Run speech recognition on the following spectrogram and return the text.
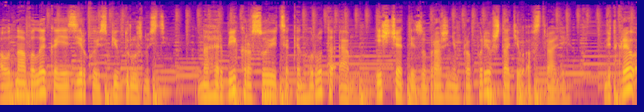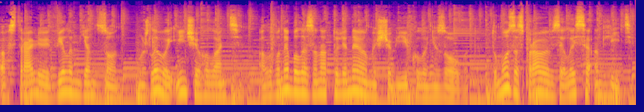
а одна велика є зіркою співдружності. На гербі красуються кенгуру та ему і щит із зображенням прапорів штатів Австралії. Відкрив Австралію Вілем Янзон, можливо, й інші голландці, але вони були занадто лінивими, щоб її колонізовувати. Тому за справи взялися англійці,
